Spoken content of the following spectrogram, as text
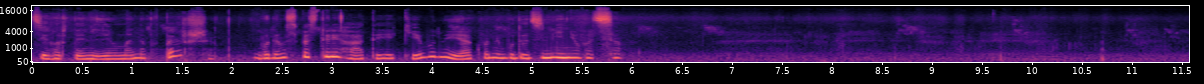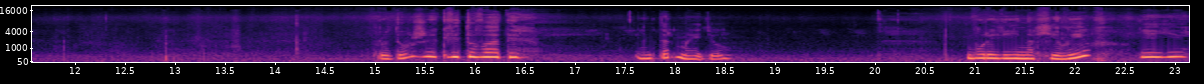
Ці гортензії в мене вперше. Будемо спостерігати, які вони, як вони будуть змінюватися. Продовжує квітувати інтермедіо. Буревій нахилив її,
